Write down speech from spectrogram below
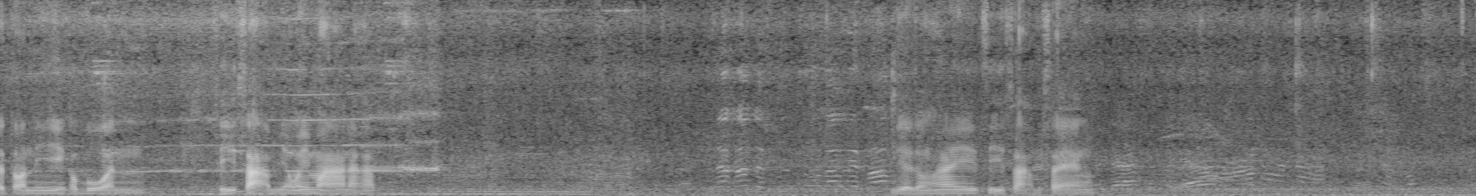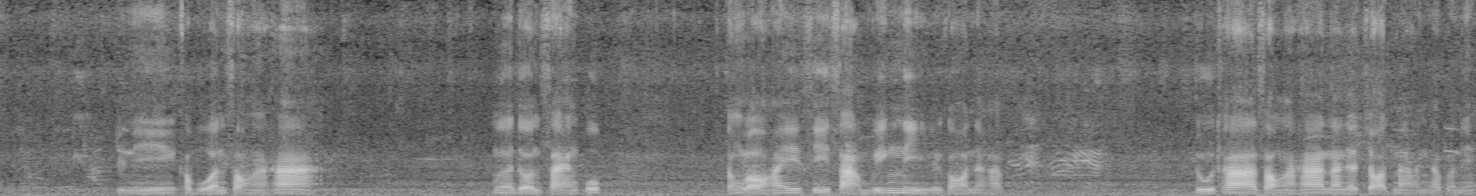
แต่ตอนนี้ขบวน 43 ยังไม่มานะครับ เดี๋ยวต้องให้ 43 แซงทีนี้ขบวน 255 เมื่อโดนแซงปุ๊บ ต้องรอให้ 43 วิ่งหนีไปก่อนนะครับ ดูท่า 255 น่าจะจอดนานครับวันนี้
